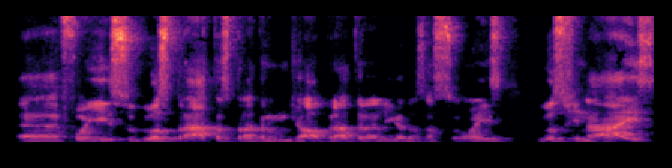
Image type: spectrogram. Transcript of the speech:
é, foi isso, duas pratas, prata no Mundial, prata na Liga das Nações, duas finais,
